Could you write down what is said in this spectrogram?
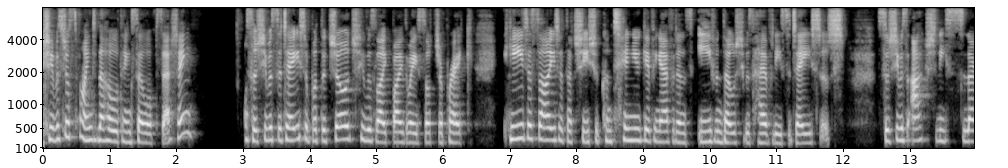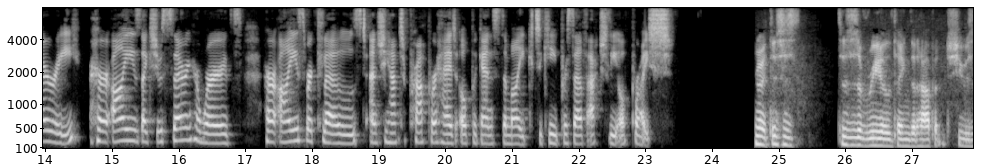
she was just finding the whole thing so upsetting. so she was sedated, but the judge, who was like, by the way, such a prick, he decided that she should continue giving evidence even though she was heavily sedated. So she was actually slurry. Her eyes, like she was slurring her words, her eyes were closed, and she had to prop her head up against the mic to keep herself actually upright. Right. This is this is a real thing that happened. She was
